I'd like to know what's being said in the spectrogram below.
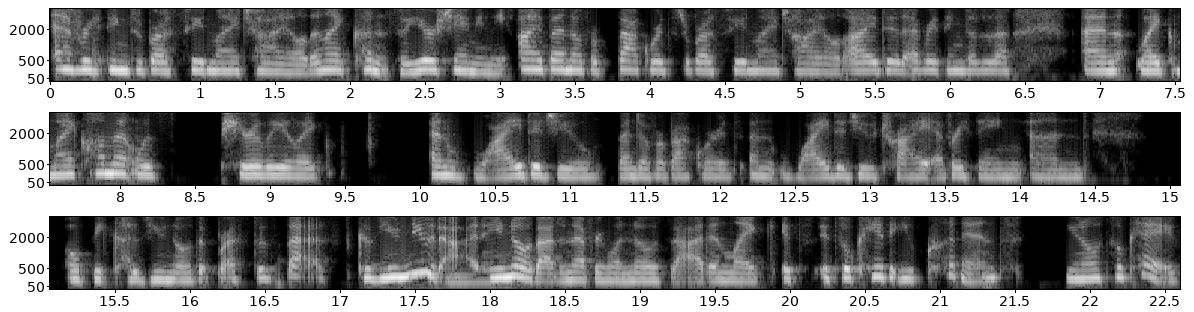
everything to breastfeed my child and I couldn't. So you're shaming me. I bent over backwards to breastfeed my child. I did everything. Da, da, da. And like, my comment was purely like, and why did you bend over backwards? And why did you try everything? And oh because you know that breast is best because you knew that and you mm-hmm. know that and everyone knows that and like it's it's okay that you couldn't you know it's okay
